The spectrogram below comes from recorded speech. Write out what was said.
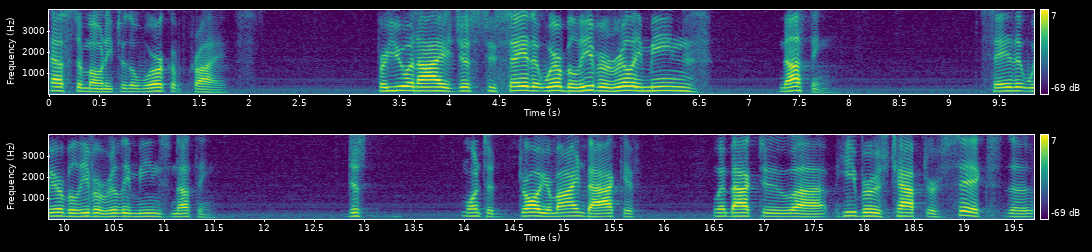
testimony to the work of Christ. For you and I, just to say that we're a believer really means nothing. To say that we're a believer really means nothing. Just want to draw your mind back. If went back to uh, Hebrews chapter 6, the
